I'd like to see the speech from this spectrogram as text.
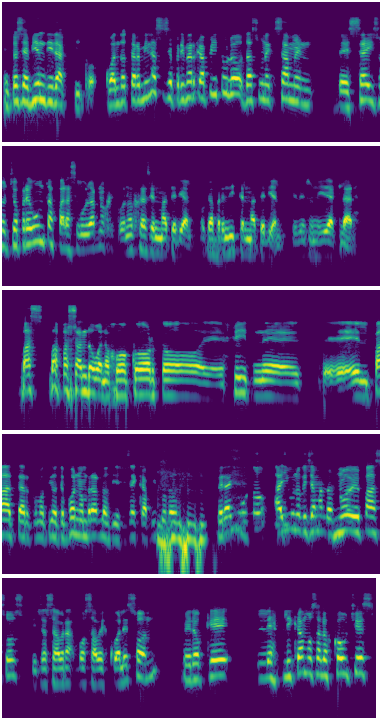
Entonces es bien didáctico. Cuando terminas ese primer capítulo, das un examen de 6, 8 preguntas para asegurarnos que conozcas el material o que aprendiste el material, que tienes una idea clara. Vas, vas pasando, bueno, juego corto, eh, fitness, el pattern, como te digo, te puedo nombrar los 16 capítulos, pero hay uno, hay uno que se llama Los Nueve Pasos, que ya sabrá, vos sabés cuáles son, pero que le explicamos a los coaches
